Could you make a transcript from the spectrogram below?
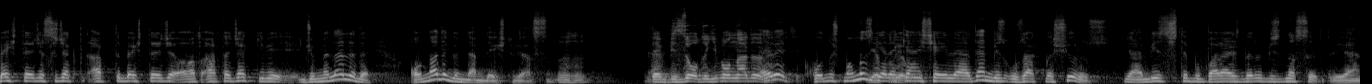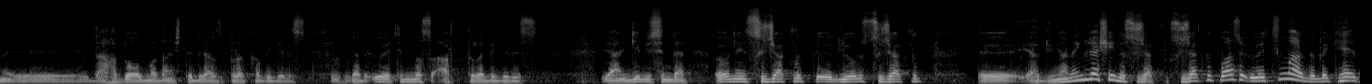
5 derece sıcaklık arttı, 5 derece art- artacak gibi cümlelerle de onlar da gündem değiştiriyor aslında. Ve bizde olduğu gibi onlarda da Evet, demek ki. konuşmamız Yapılıyor gereken bu. şeylerden biz uzaklaşıyoruz. Yani biz işte bu barajları biz nasıl yani e, daha dolmadan işte biraz bırakabiliriz ya da üretimi nasıl arttırabiliriz? Yani gibisinden. Örneğin sıcaklık e, diyoruz. Sıcaklık e, ya dünyanın en güzel şeyi de sıcaklık. Sıcaklık varsa üretim vardır. Belki hep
